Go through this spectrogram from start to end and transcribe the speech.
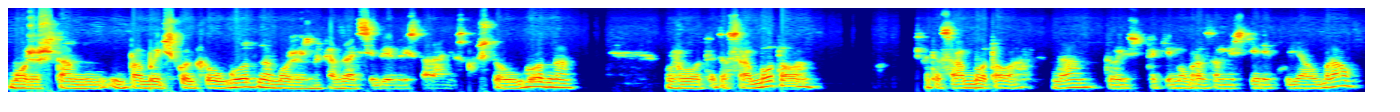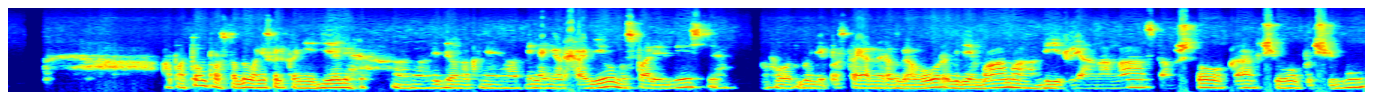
Можешь там побыть сколько угодно, можешь заказать себе в ресторане что угодно. Вот, это сработало. Это сработало, да. То есть таким образом истерику я убрал. А потом просто было несколько недель, э, ребенок от меня не отходил, мы спали вместе. Вот, были постоянные разговоры, где мама, видит ли она нас, там что, как, чего, почему.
